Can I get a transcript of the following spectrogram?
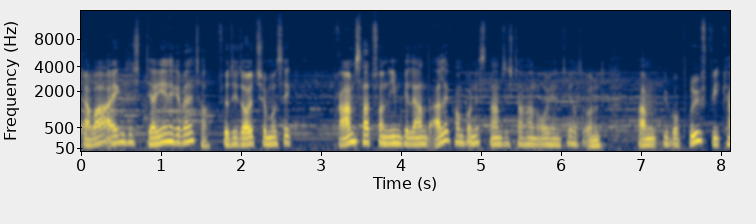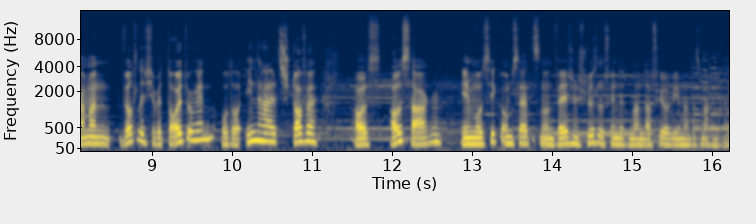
Er war eigentlich derjenige Welter für die deutsche Musik. Brahms hat von ihm gelernt, alle Komponisten haben sich daran orientiert und haben überprüft, wie kann man wörtliche Bedeutungen oder Inhaltsstoffe aus Aussagen in Musik umsetzen und welchen Schlüssel findet man dafür, wie man das machen kann.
